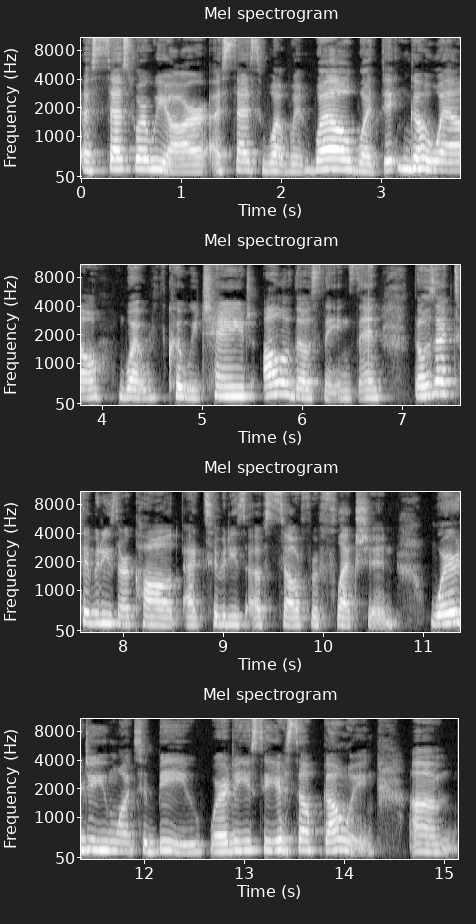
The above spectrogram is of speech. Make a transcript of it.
assess where we are, assess what went well, what didn't go well, what could we change, all of those things. And those activities are called activities of self-reflection. Where do you want to be? Where do you see yourself going? Um,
